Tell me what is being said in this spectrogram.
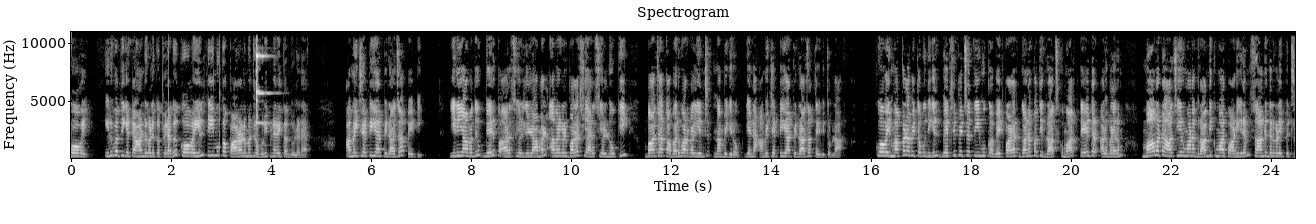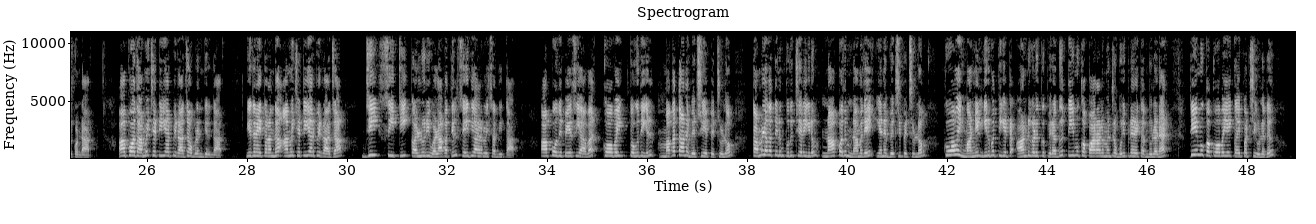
கோவை. இருபத்தி எட்டு ஆண்டுகளுக்கு பிறகு கோவையில் திமுக பாராளுமன்ற உறுப்பினரை தந்துள்ளனர். அமைச்சர் டி ஆர் பி ராஜா பேட்டி. இனியாவது வெறுப்பு அரசியல் இல்லாமல் அவர்கள் வளர்ச்சி அரசியல் நோக்கி பாஜக வருவார்கள் என்று நம்புகிறோம் என அமைச்சர் டி ஆர் பி ராஜா தெரிவித்துள்ளார். கோவை மக்களவைத் தொகுதியில் வெற்றி பெற்ற திமுக வேட்பாளர் கணபதி ராஜ்குமார் தேர்தல் அலுவலரும் மாவட்ட ஆட்சியருமான கிராந்திகுமார் பாடியிடம் சான்றிதழ்களை பெற்றுக் கொண்டார். அப்போது அமைச்சர் டி ஆர் பி ராஜா உடன் இருந்தார். இதனைத் தொடர்ந்து அமைச்சர் T R B Raja G C T கல்லூரி வளாகத்தில் செய்தியாளர்களை சந்தித்தார். அப்போது பேசிய அவர் கோவை தொகுதியில் மகத்தான வெற்றியை பெற்றுள்ளோம். தமிழகத்திலும் புதுச்சேரியிலும் நாற்பதும் நமதே என வெற்றி பெற்றுள்ளோம். கோவை மண்ணில் இருபத்தி எட்டு ஆண்டுகளுக்கு பிறகு திமுக பாராளுமன்ற உறுப்பினரை தந்துள்ளனர். திமுக கோவையை கைப்பற்றியுள்ளது.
